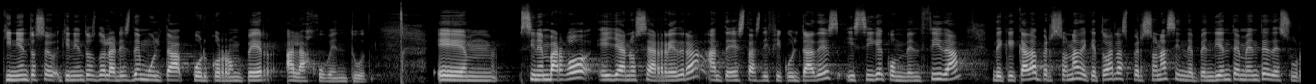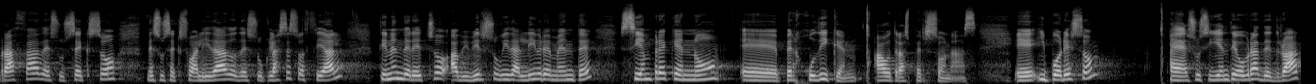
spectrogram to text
500, 500 dólares de multa por corromper a la juventud. Em, sin embargo, ella no se arredra ante estas dificultades y sigue convencida de que cada persona, de que todas las personas, independientemente de su raza, de su sexo, de su sexualidad o de su clase social, tienen derecho a vivir su vida libremente siempre que no eh, perjudiquen a otras personas. Eh, y por eso eh, su siguiente obra, The Drug,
